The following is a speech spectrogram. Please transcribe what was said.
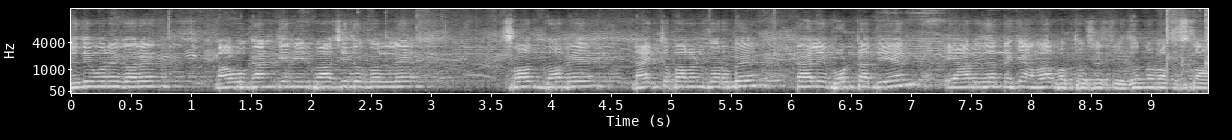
যদি মনে করেন বাবু খানকে নির্বাচিত করলে সৎভাবে দায়িত্ব পালন করবে, তাহলে ভোটটা দিয়েন। এই আবেদন রেখে আমার বক্তব্য শেষ ধন্যবাদ ইসলাম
